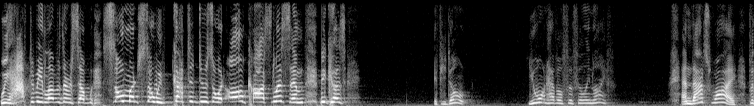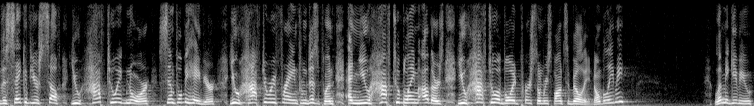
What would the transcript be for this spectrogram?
we have to be lovers of ourselves so much so we've got to do so at all costs. Listen, because if you don't, you won't have a fulfilling life. And that's why, for the sake of yourself, you have to ignore sinful behavior, you have to refrain from discipline, and you have to blame others. You have to avoid personal responsibility. Don't believe me? Let me give you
